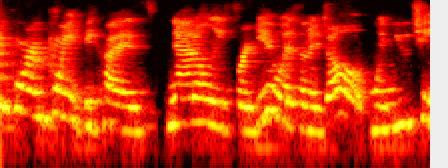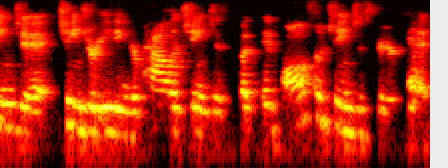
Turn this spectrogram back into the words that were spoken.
an important point because not only for you as an adult, when you change it, change your eating, your palate changes, but it also changes for your kids.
